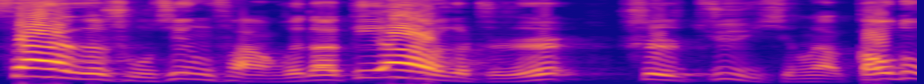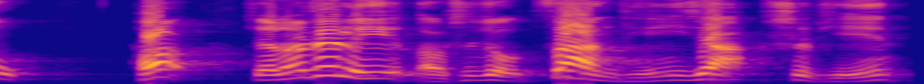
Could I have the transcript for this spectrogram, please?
size 属性返回的第二个值是矩形的高度。好，讲到这里，老师就暂停一下视频。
